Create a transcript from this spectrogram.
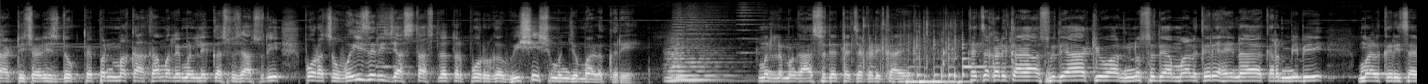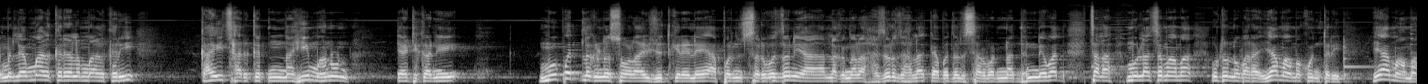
अठ्ठेचाळीस दुखतंय पण मग काका मला म्हणले कसं असू दे. पोराचं वय जरी जास्त असलं तर पोरगं विशेष म्हणजे माळकरी आहे. म्हणलं मग असू द्या त्याच्याकडे काय? त्याच्याकडे काय असू द्या किंवा नसू द्या माळकरी आहे ना कारण मी बी माळकरीच आहे. म्हणलं माळकऱ्याला माळकरी काहीच हरकत नाही म्हणून या ठिकाणी मोफत लग्न सोहळा आयोजित केलेले आहे. आपण सर्वजण या लग्नाला हजर झाला. त्याबद्दल सर्वांना धन्यवाद. चला मुलाचं मामा उठून उभा राहा. या मामा कोणतरी? या मामा.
